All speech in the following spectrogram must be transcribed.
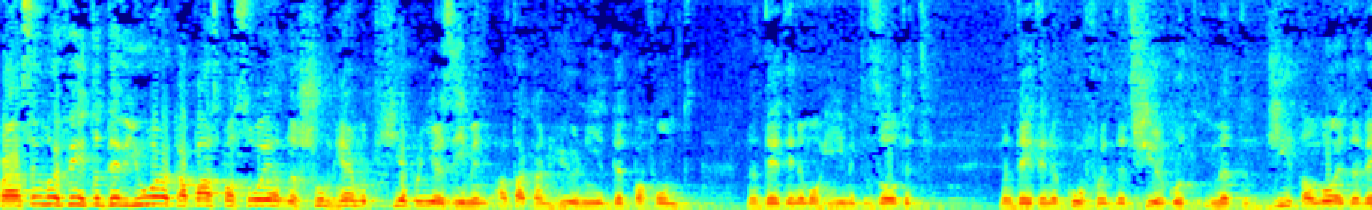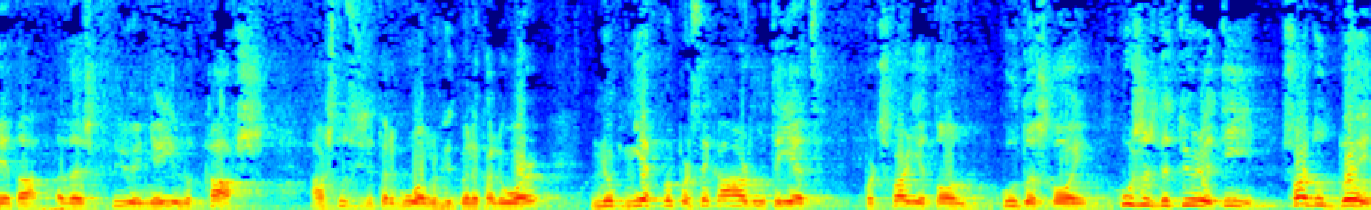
prej asaj lloj feje të devijuar ka pas pasoja dhe shumë herë më të këqija për njerëzimin. Ata kanë hyrë në një det pafund, në detin e mohimit të Zotit, në detin e kufrit dhe të shirkut me të gjitha llojet e veta dhe është kthyer njeriu në kafshë, ashtu siç e treguam në hutben e kaluar, nuk njeh më përse ka ardhur në jetë, për çfarë jeton, ku do shkojë, kush është detyra e tij, çfarë do të bëjë,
